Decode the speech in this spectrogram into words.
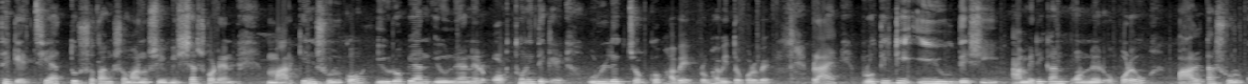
থেকে ছিয়াত্তর শতাংশ মানুষই বিশ্বাস করেন মার্কিন শুল্ক ইউরোপিয়ান ইউনিয়নের অর্থনীতিকে উল্লেখযোগ্যভাবে প্রভাবিত করবে। প্রায় প্রতিটি ইউ দেশই আমেরিকান পণ্যের ওপরেও পাল্টা শুল্ক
